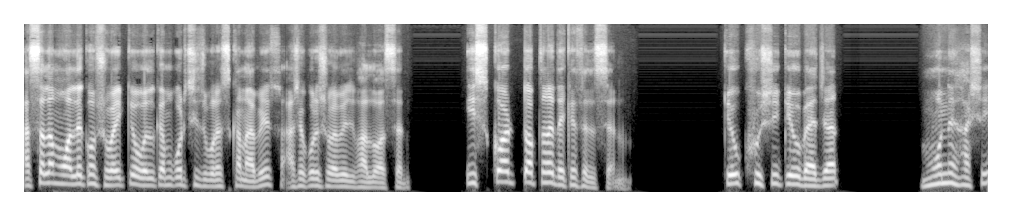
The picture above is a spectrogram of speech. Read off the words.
আসসালামু আলাইকুম সবাইকে, ওয়েলকাম করছি যুবরাজ খান আবির। আশা করি সবাই বেশ ভালো আছেন। স্কোয়াড তো আপনারা দেখে ফেলছেন। কেউ খুশি, কেউ বেজার, মনে হাসি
